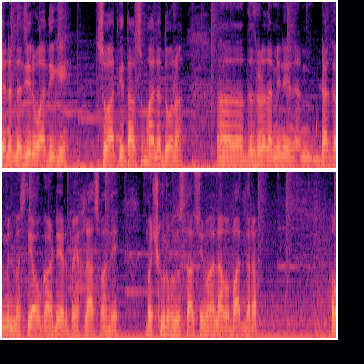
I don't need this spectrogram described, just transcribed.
جنت نذیر وادي کې سواد کې تاسو مال دونه د زړه د مینې ډکه من مستیا او کا ډیر په اخلاص باندې مشکور خو تاسو ما علامه باد لره او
